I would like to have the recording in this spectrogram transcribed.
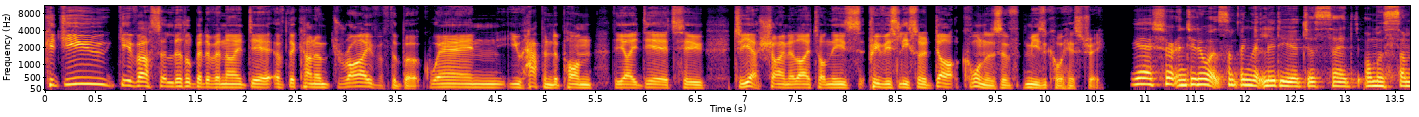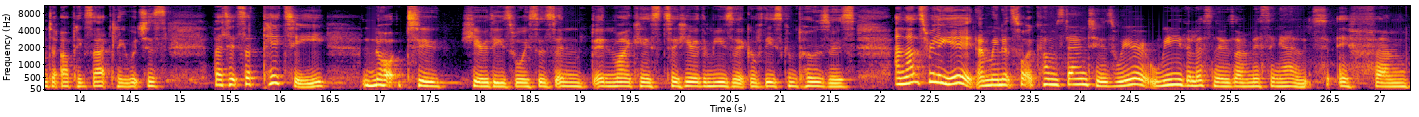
Could you give us a little bit of an idea of the kind of drive of the book when you happened upon the idea to, to yeah, shine a light on these previously sort of dark corners of musical history? Yeah, sure. And you know what? Something that Lidija just said almost summed it up exactly, which is that it's a pity not to hear these voices and in my case to hear the music of these composers and that's really it i mean it's what it comes down to is we're we the listeners are missing out if um,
